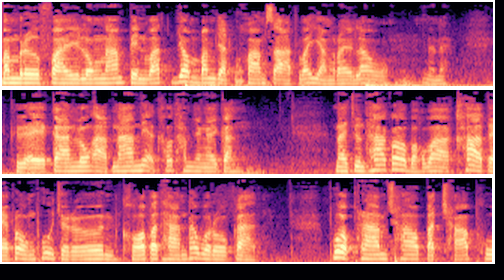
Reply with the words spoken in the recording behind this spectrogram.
บำเรอไฟลงน้ำเป็นวัดย่อมบำยัดความสะอาดไว้อย่างไรเล่าเนี่ยนะคือไอการลงอาบน้ำเนี่ยเขาทำยังไงกัน นายจุนท่าก็บอกว่าข้าแต่พระองค์ผู้เจริญ ขอประทานทวโรกาส พวกพราหมณ์ชาวปัจฉาภู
